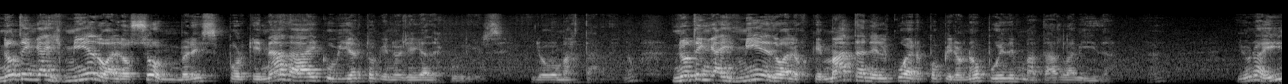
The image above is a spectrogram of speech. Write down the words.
No tengáis miedo a los hombres, porque nada hay cubierto que no llegue a descubrirse. Luego más tarde, ¿no? No tengáis miedo a los que matan el cuerpo, pero no pueden matar la vida. ¿eh? Y uno ahí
